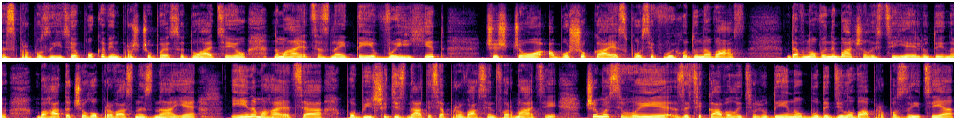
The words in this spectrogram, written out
з пропозицією, поки він прощупує ситуацію, намагається знайти вихід, чи що, або шукає спосіб виходу на вас. Давно ви не бачили з цією людиною, багато чого про вас не знає і намагається побільше дізнатися про вас інформації. Чимось ви зацікавили цю людину, буде ділова пропозиція,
